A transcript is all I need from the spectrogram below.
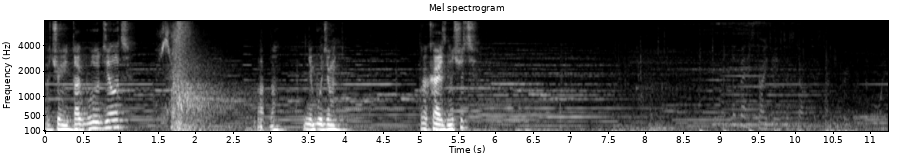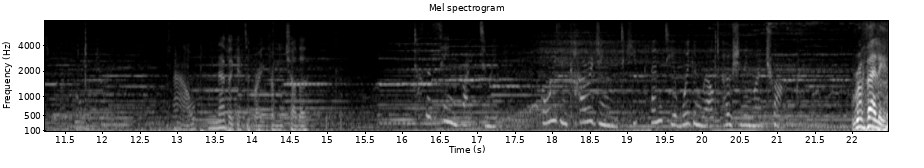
А что, не так буду делать? Ладно, не будем проказничать. Falling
